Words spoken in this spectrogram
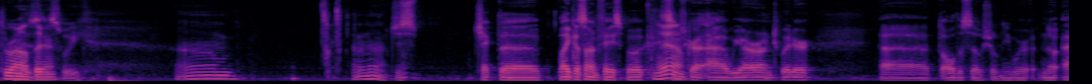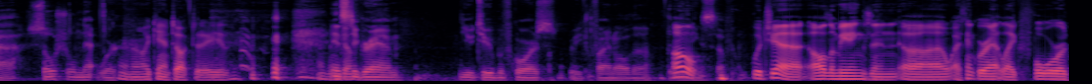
throw What out there? this week? Um, I don't know. Just check the like us on Facebook. Yeah. Subscribe. Uh, we are on Twitter. Uh, all the social network. No, ah, social network. I know I can't talk today either. Instagram, YouTube, of course, where you can find all the, the Oh. meetings stuff. Which yeah, all the meetings and uh, I think we're at like four,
